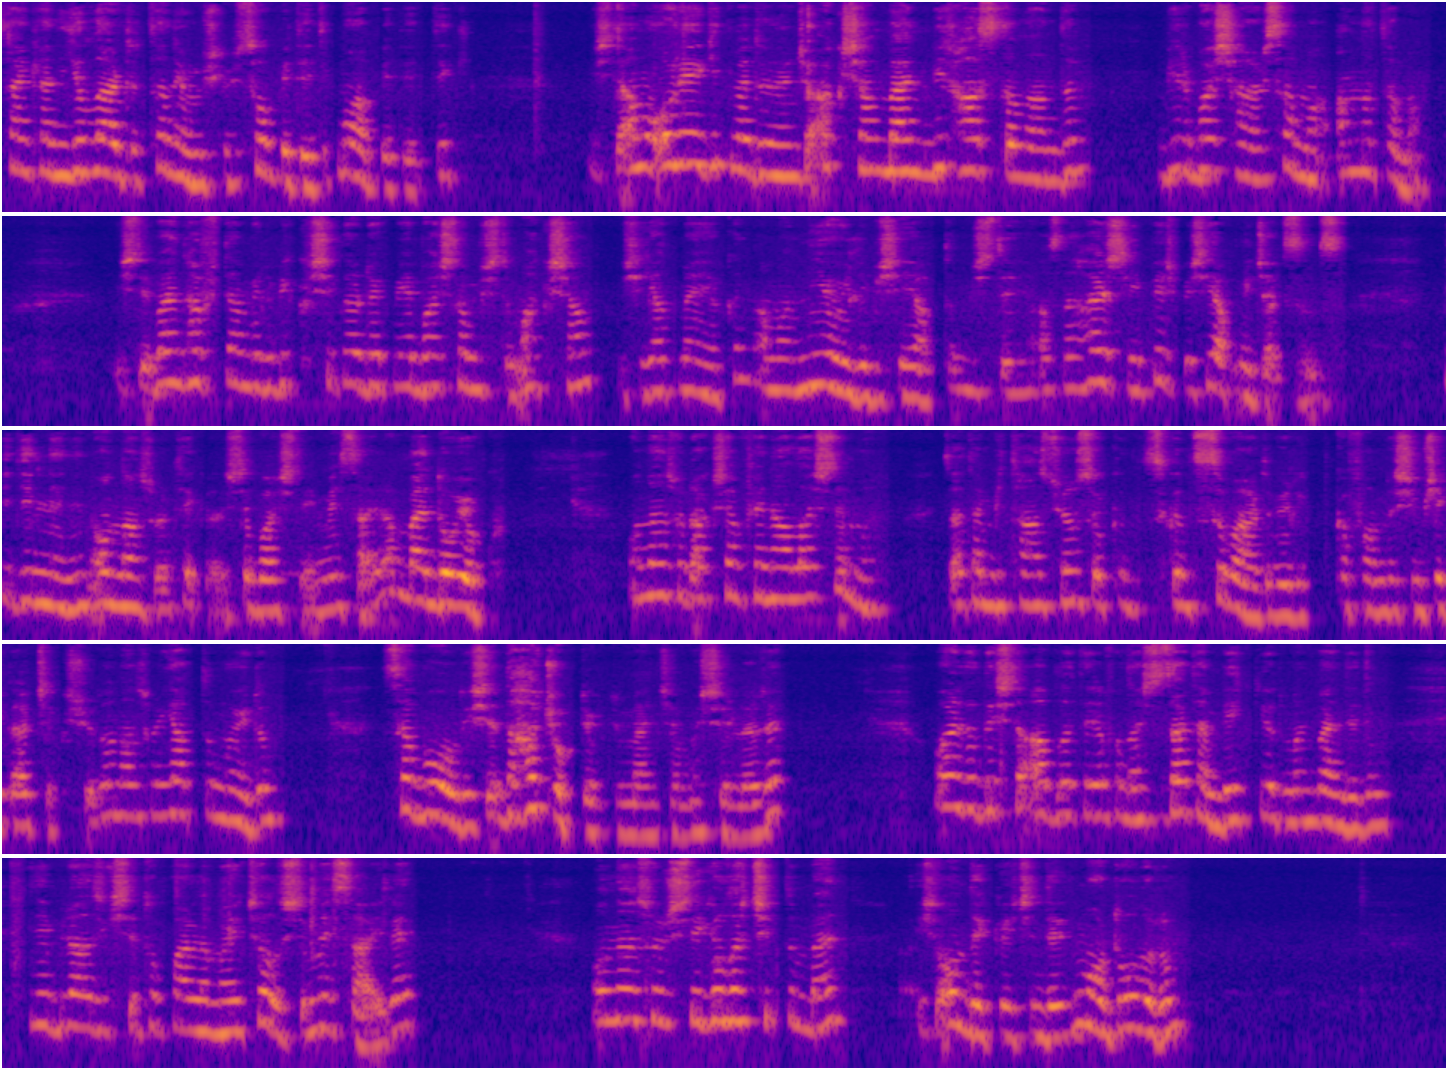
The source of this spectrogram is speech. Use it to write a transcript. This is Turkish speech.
sanki hani yıllardır tanıyormuş gibi sohbet ettik, muhabbet ettik. İşte ama oraya gitmeden önce akşam ben bir hastalandım. Bir baş ağrısı ama anlatamam. İşte ben hafiften böyle bir kışıklar dökmeye başlamıştım akşam. işte yatmaya yakın ama niye öyle bir şey yaptım? İşte aslında her şeyi peş peşe yapmayacaksınız. Bir dinlenin ondan sonra tekrar işte başlayın vesaire ama bende o yok. Ondan sonra akşam fenalaştı mı? Zaten bir tansiyon sıkıntısı vardı böyle kafamda şimşekler çakışıyordu. Ondan sonra yattım uyudum. Sabah oldu işte daha çok döktüm ben çamaşırları. O arada da işte abla telefon açtı. Zaten bekliyordum hani ben dedim yine birazcık işte toparlamaya çalıştım vesaire. Ondan sonra işte yola çıktım ben. İşte 10 dakika içinde dedim orada olurum.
